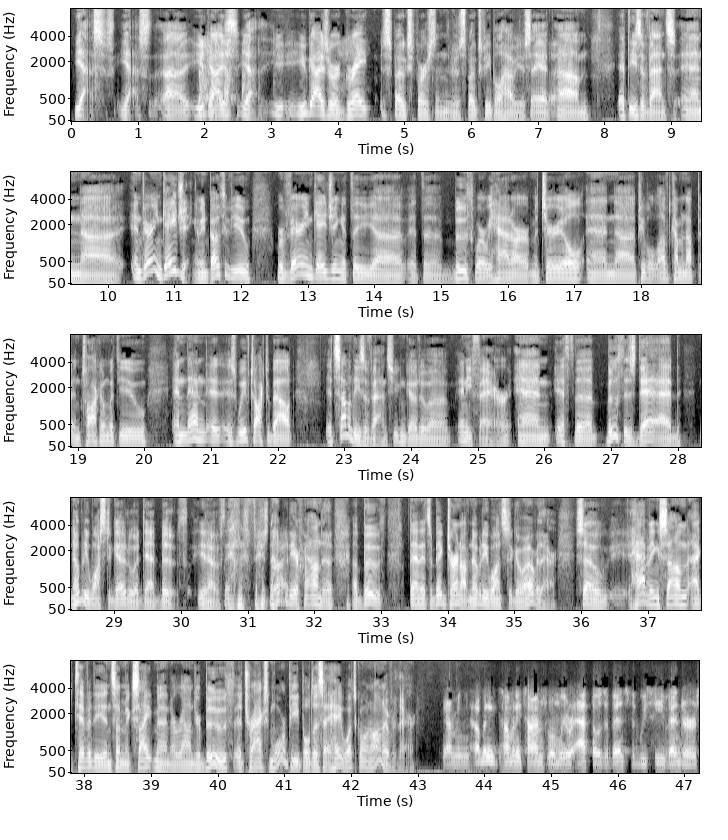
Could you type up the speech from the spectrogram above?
Yes, yes. Uh, you guys, yeah, you, you, guys were a great spokesperson or spokespeople, however you say it, um, at these events, and uh, and very engaging. I mean, both of you were very engaging at the uh, at the booth where we had our material, and uh, people loved coming up and talking with you. And then, as we've talked about at some of these events, you can go to a any fair, and if the booth is dead nobody wants to go to a dead booth. You know, if there's nobody right. around a, a booth, then it's a big turnoff. Nobody wants to go over there. So having some activity and some excitement around your booth attracts more people to say, "Hey, what's going on over there?" Yeah, I mean, how many how many times when we were at those events did we see vendors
